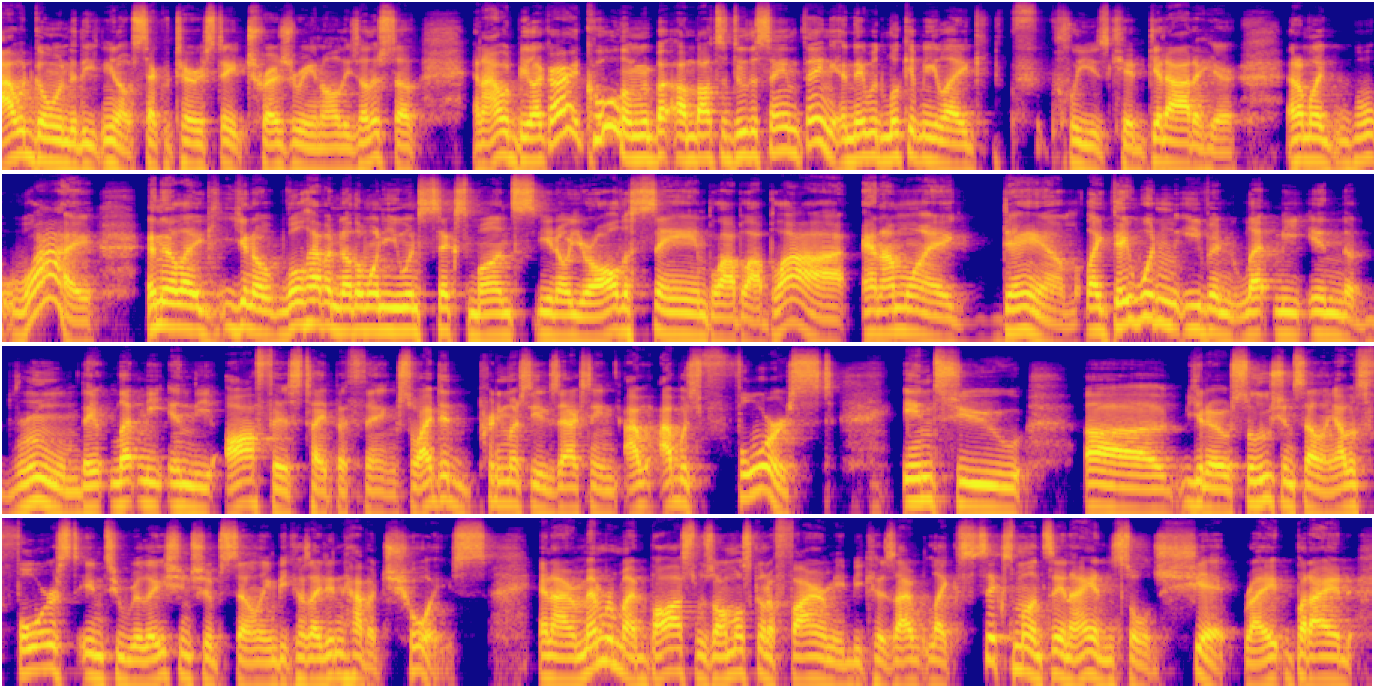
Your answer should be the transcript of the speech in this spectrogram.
I would go into the, you know, Secretary of State, Treasury, and all these other stuff, and I would be like, "All right, cool. I'm, about, I'm about to do the same thing," and they would look at me like, "Please, kid, get out of here." And I'm like, "Why?" And they're like, "You know, we'll have another one of you in six months. You know, you're all the same, blah blah blah." And I'm like, "Damn!" Like they wouldn't even let me in the room; they let me in the office, type of thing. So I did pretty much the exact same. I, I was forced into uh, you know, solution selling. I was forced into relationship selling because I didn't have a choice. And I remember my boss was almost going to fire me because I like six months in, I hadn't sold shit, right? But I had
